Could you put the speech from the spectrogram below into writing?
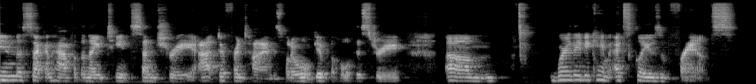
in the second half of the 19th century at different times, but I won't give the whole history, um, where they became exclaves of France.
